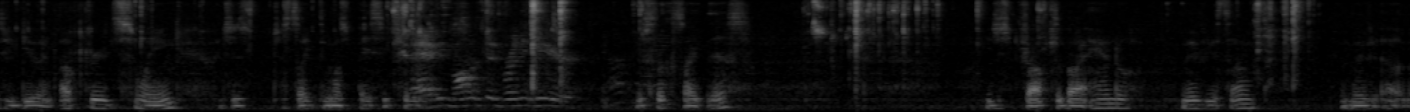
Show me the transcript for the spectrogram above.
Is you do an upward swing, which is just like the most basic trick. Daddy, Mama said bring it here. This looks like this. Drop the bite handle, move your thumb, and move it up.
